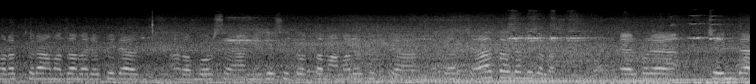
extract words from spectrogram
হঠাৎ করে আমার জামাইরে পিঠা আরম্ভ করছে আমি গেছি, ধরতাম আমারও পিঠা যা তা গালি গেল এরপরে চেনটা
